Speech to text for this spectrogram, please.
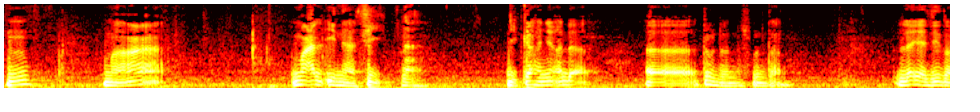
hmm, ma ma'al inasi. Nah, Jika hanya ada uh, tunggu sebentar. La yazidu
